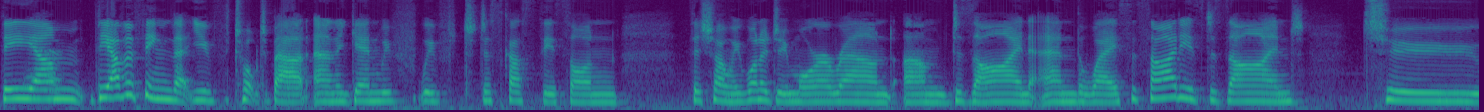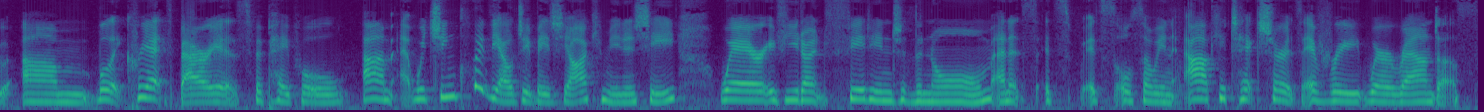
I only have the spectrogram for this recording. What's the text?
The um, the other thing that you've talked about, and again we've we've discussed this on the show. We want to do more around um, design and the way society is designed to um, well, it creates barriers for people, um, which include the LGBTI community, where if you don't fit into the norm, and it's it's it's also in architecture, it's everywhere around us.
